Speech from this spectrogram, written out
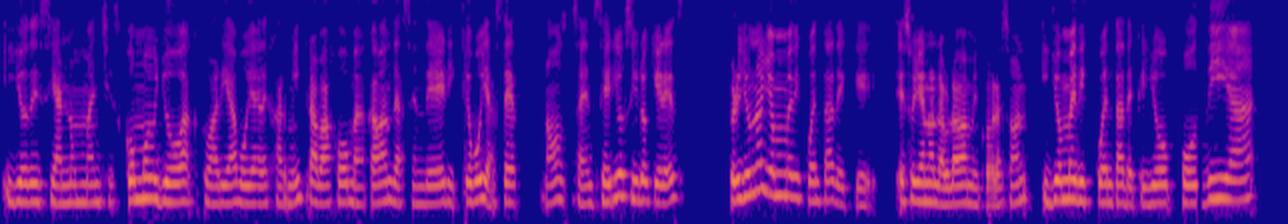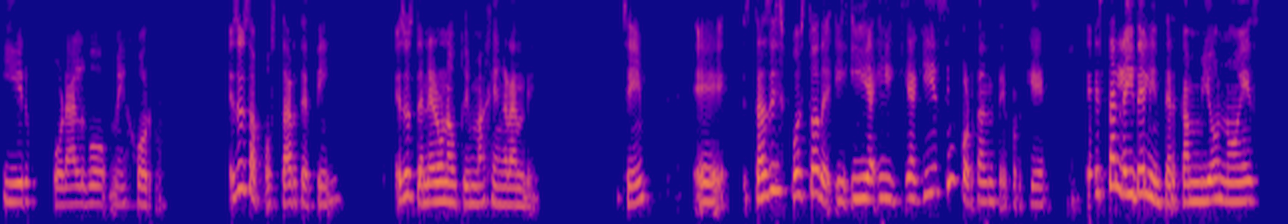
y yo decía, no manches, ¿cómo yo actuaría? Voy a dejar mi trabajo, me acaban de ascender y ¿qué voy a hacer? ¿No? O sea, ¿en serio sí lo quieres? Pero yo no, yo me di cuenta de que eso ya no le hablaba a mi corazón y yo me di cuenta de que yo podía ir por algo mejor. Eso es apostarte a ti. Eso es tener una autoimagen grande. ¿Sí? Eh, ¿Estás dispuesto de, y, y, aquí es importante porque esta ley del intercambio no es,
